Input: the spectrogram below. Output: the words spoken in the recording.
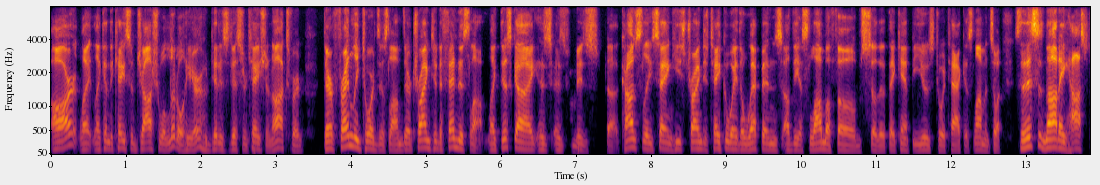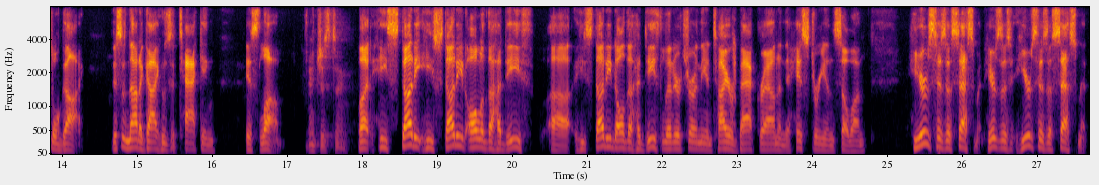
are like like in the case of Joshua Little here, who did his dissertation at Oxford. They're friendly towards Islam. They're trying to defend Islam. Like this guy is is, is uh, constantly saying he's trying to take away the weapons of the Islamophobes so that they can't be used to attack Islam and so on. So this is not a hostile guy. This is not a guy who's attacking Islam Interesting. but he studied he studied all of the hadith uh he studied all the hadith literature and the entire background and the history and so on. Here's his assessment. Here's his here's his assessment.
